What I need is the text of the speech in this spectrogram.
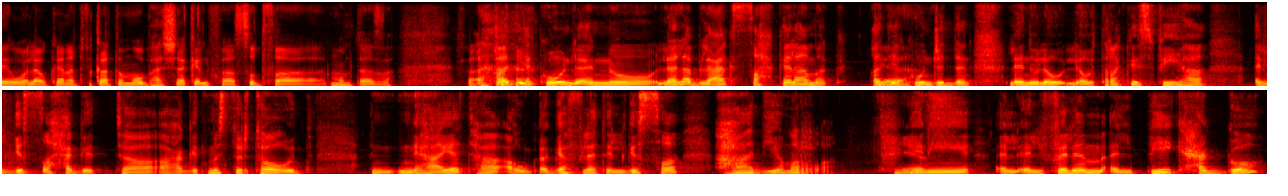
ولو كانت فكرتهم مو بهالشكل فصدفة ممتازة. ف... قد يكون لأنه لا لا بالعكس صح كلامك. قد Yeah. يكون جدا. لأنه لو لو تركز فيها القصة حقت حقت مستر تود نهايتها أو قفلة القصة هادية مرة. Yes. يعني ال- الفيلم البيك حقه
